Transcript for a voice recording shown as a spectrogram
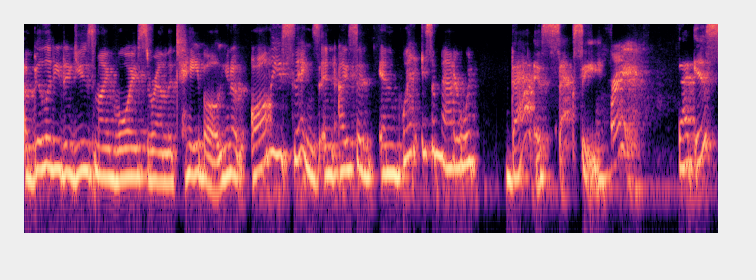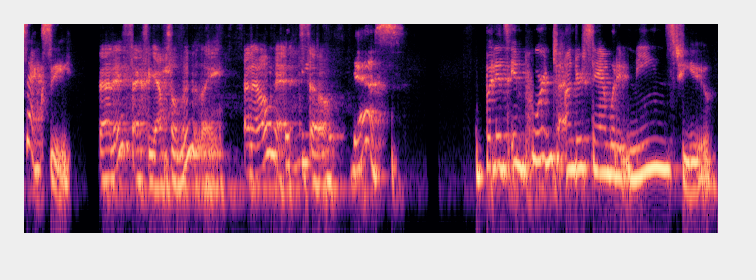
ability to use my voice around the table, you know, all these things. And I said, and what is the matter with that is sexy. Right. That is sexy. That is sexy, absolutely. And own it. So yes. But it's important to understand what it means to you.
